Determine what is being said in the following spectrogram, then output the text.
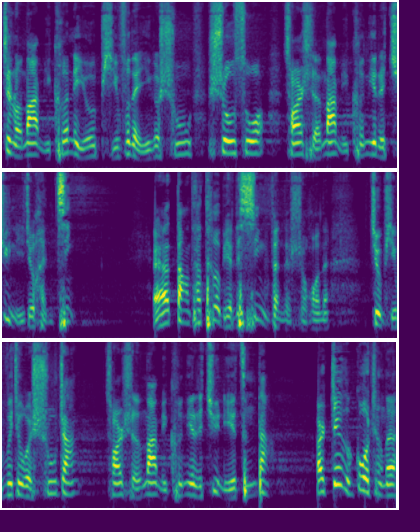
这种纳米颗粒由皮肤的一个收收缩，从而使得纳米颗粒的距离就很近。而当它特别的兴奋的时候呢，就皮肤就会舒张，从而使得纳米颗粒的距离增大。而这个过程呢，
